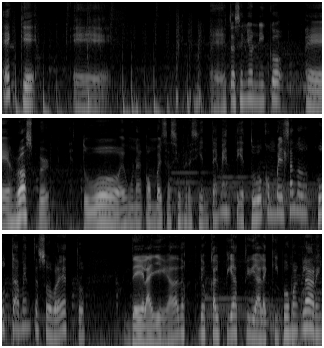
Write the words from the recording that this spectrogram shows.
Es que eh, este señor Nico eh, Rosberg estuvo en una conversación recientemente y estuvo conversando justamente sobre esto de la llegada de, Oscar Piastri al equipo McLaren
